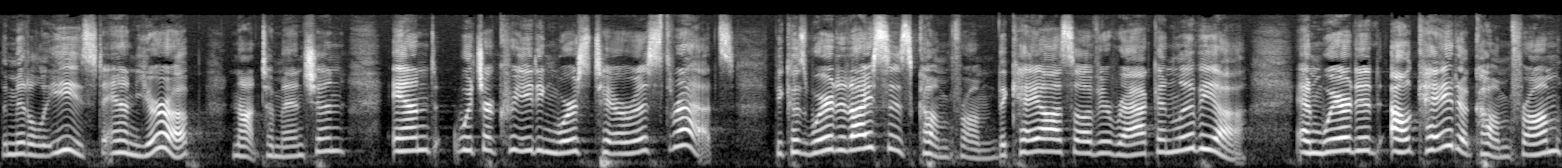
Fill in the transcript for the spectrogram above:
the Middle East and Europe, not to mention, and which are creating worse terrorist threats. Because where did ISIS come from? The chaos of Iraq and Libya. And where did Al Qaeda come from?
